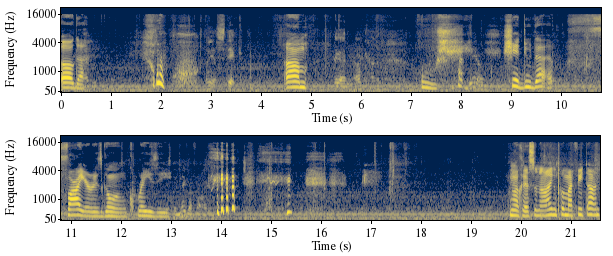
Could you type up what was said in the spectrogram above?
Oh God. Ooh. I need a stick. Um. And I'm kind of. Oh sh shit, dude. That fire is going crazy. The nigga fire. Okay, so now I can put my feet down.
